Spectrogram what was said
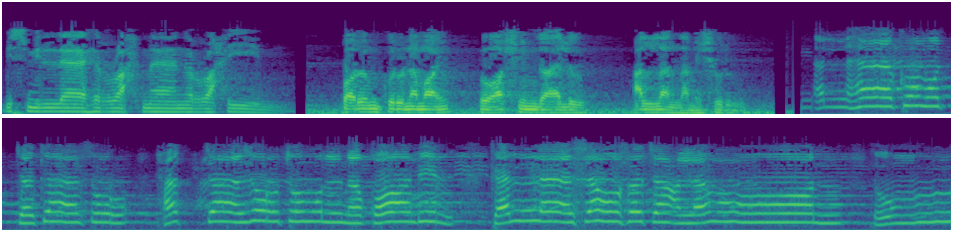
بسم الله الرحمن الرحيم পরম করুণাময় ও অসীম দয়ালু আল্লাহর নামে শুরু ألهاكم التكاثر حتى زرتم المقابر كلا سوف تعلمون ثم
